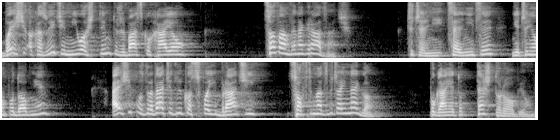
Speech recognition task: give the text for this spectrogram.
Bo jeśli okazujecie miłość tym, którzy was kochają, co wam wynagradzać? Czy celnicy nie czynią podobnie? A jeśli pozdrawiacie tylko swoich braci, co w tym nadzwyczajnego? Poganie to też to robią.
